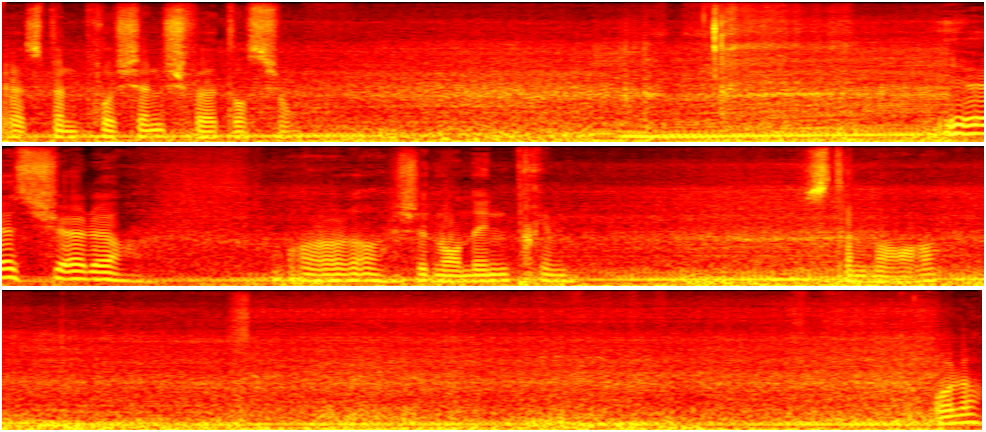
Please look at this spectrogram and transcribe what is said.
Et la semaine prochaine, je fais attention. Yes, je suis à l'heure. Oh là là, j'ai demandé une prime. C'est tellement rare. Oh là,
